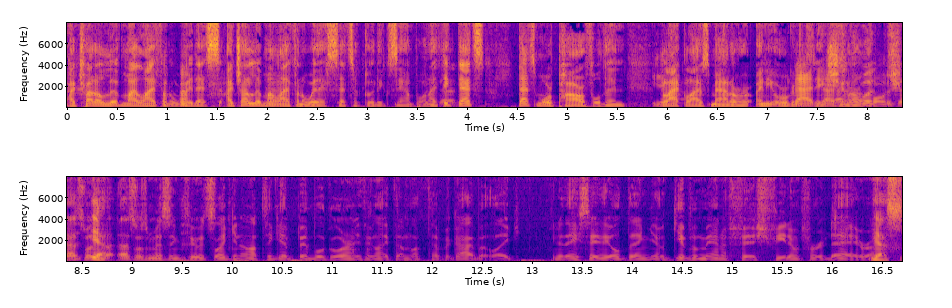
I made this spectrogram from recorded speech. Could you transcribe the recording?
I try to live my life in a way that's I try to live my life in a way that sets a good example, and I think that's that's more powerful than Yeah. Black Lives Matter or any organization. that's That's or, what, bullshit. that's what Yeah. that's what's missing too. It's like you know, not to get biblical or anything like that. I'm not the type of guy, but like you know, they say the old thing, you know, give a man a fish, feed him for a day, right? Yes.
